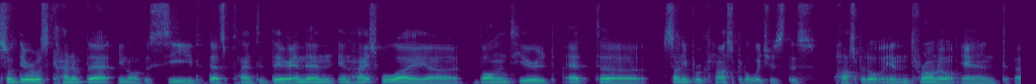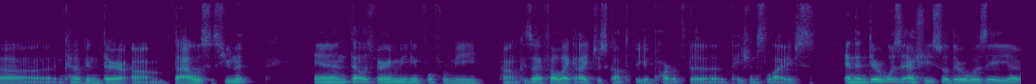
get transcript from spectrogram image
So there was kind of that, you know, the seed that's planted there. And then in high school, I uh, volunteered at uh, Sunnybrook Hospital, which is this hospital in Toronto, and uh, kind of in their um, dialysis unit. And that was very meaningful for me because I felt like I just got to be a part of the patients' lives. And then there was actually, so there was a, uh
